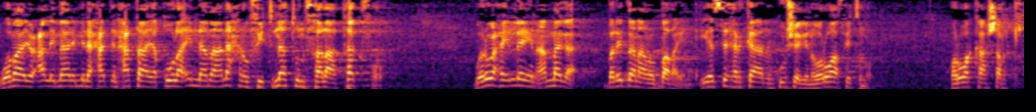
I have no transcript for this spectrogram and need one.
wamaa yucallimaani min axadin xataa yaquula inamaa naxnu fitnatun falaa takfur. War waxay leeyihiin annaga baridan barayn iyo sixirka aanu kuu war waa fitno. War wakaa sharki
